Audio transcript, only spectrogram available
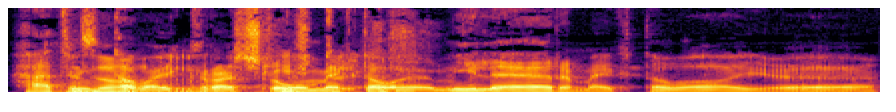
Hát, ez mint a tavaly Crutchlow, meg tavaly Miller, meg tavaly... Uh...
